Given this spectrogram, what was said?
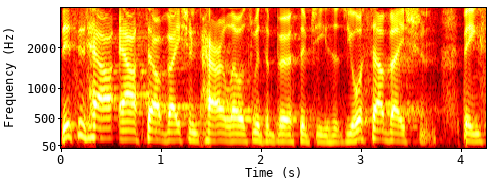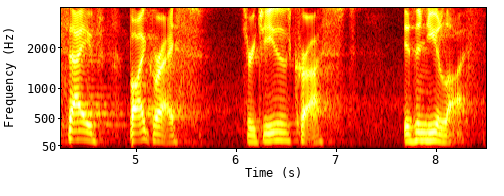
This is how our salvation parallels with the birth of Jesus. Your salvation, being saved by grace through Jesus Christ, is a new life.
